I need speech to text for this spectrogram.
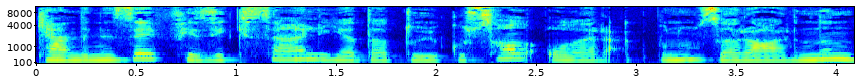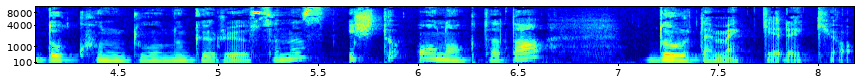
kendinize fiziksel ya da duygusal olarak bunun zararının dokunduğunu görüyorsanız işte o noktada dur demek gerekiyor.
